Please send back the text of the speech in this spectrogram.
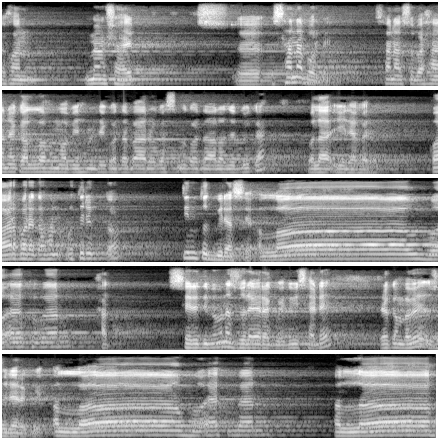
তখন ইমাম সাহেব সানা পড়বে সানা, সুবাহানাক আল্লাহ বিহামদি কথা বা আরও কাসমে কথা আল্লাহ দুকা বলা ইলা করে করার পরে তখন অতিরিক্ত তিন তকবির আছে। আল্লাহ একবার হাত ছেড়ে দিবে মানে ঝুলাই রাখবে, দুই সাইডে এরকমভাবে ঝুলে রাখবে। আল্লাহ একবার আল্লাহ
